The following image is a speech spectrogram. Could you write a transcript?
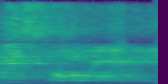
Cristo vivió.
